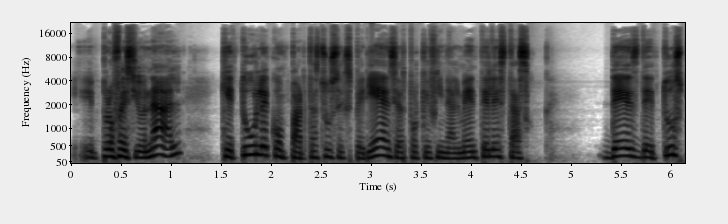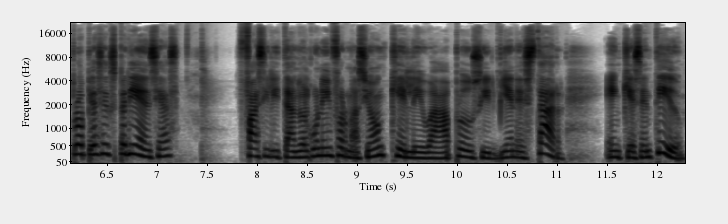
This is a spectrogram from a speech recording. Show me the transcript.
eh, profesional que tú le compartas tus experiencias, porque finalmente le estás desde tus propias experiencias facilitando alguna información que le va a producir bienestar. ¿En qué sentido?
